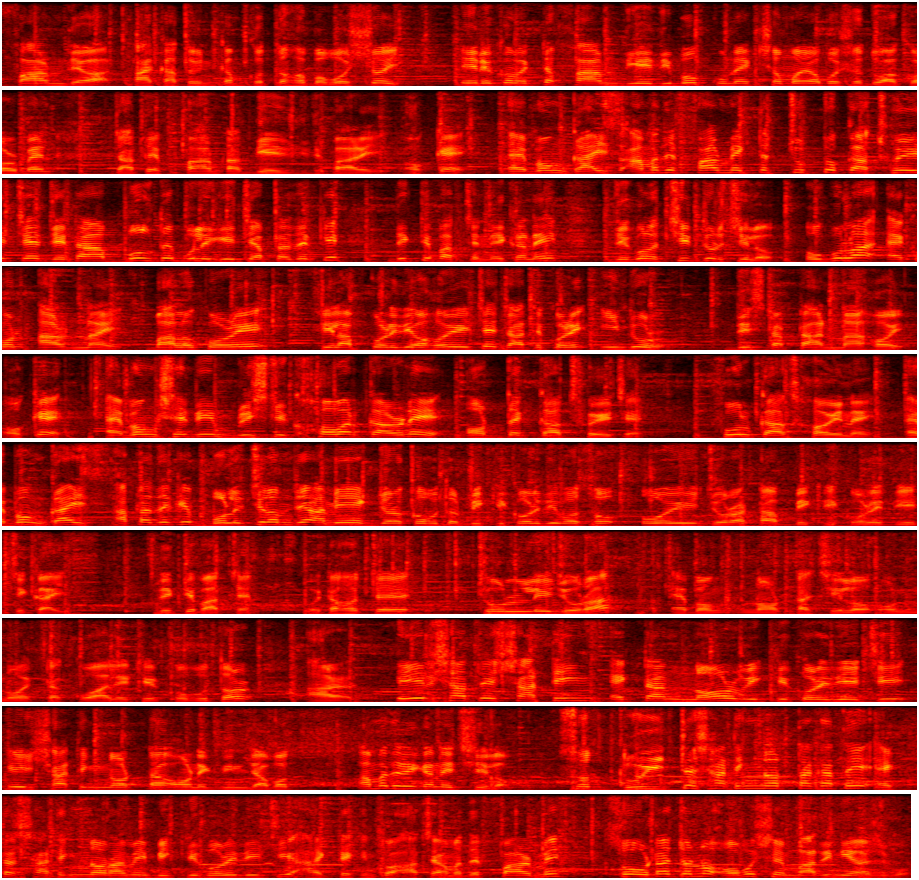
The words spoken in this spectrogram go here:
ফার্ম দেওয়া টাকা তো ইনকাম করতে হবে অবশ্যই। এরকম একটা ফার্ম দিয়ে দিব, কোন এক সময় অবশ্যই দোয়া করবেন, যাতে ফার্মটা দিয়ে দিতে পারি, ওকে? এবং গাইস আমাদের ফার্মে একটা ছোট্ট কাজ হয়েছে, যেটা বলতে ভুলে গেছি আপনাদেরকে। দেখতে পাচ্ছেন এখানে যেগুলো ছিদ্র ছিল, ওগুলা এখন আর নাই। ভালো করে ফিল আপ করে দেওয়া হয়েছে, যাতে করে ইঁদুর ডিস্টার্বটা আর না হয় ওকে এবং সেদিন বৃষ্টি হওয়ার কারণে অর্ধেক কাজ হয়েছে ফুল কাজ হয় নাই। এবং গাইস আপনাদেরকে বলেছিলাম যে আমি এক জোড়া কবুতর বিক্রি করে দিব সো ওই জোড়াটা বিক্রি করে দিয়েছি গাইস দেখতে পাচ্ছেন ওটা হচ্ছে চল্লিশ জোড়া এবং নরটা ছিল অন্য একটা কোয়ালিটির কবুতর। আর এর সাথে শার্টিং একটা নর বিক্রি করে দিয়েছি, এই শাটিং নরটা অনেকদিন যাবত আমাদের এখানে ছিল। সো দুইটা শার্টিং নর টাকাতে একটা শার্টিং নর আমি বিক্রি করে দিয়েছি, আরেকটা কিন্তু আছে আমাদের ফার্মে সো ওটার জন্য অবশ্যই মাদি নিয়ে আসব।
